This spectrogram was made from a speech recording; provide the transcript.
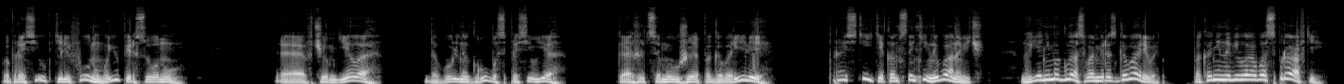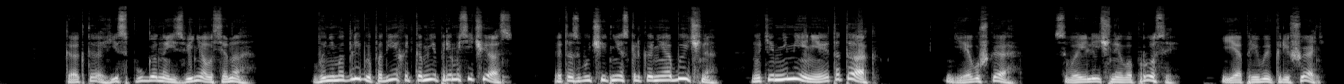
попросил к телефону мою персону. «А в чем дело?» — довольно грубо спросил я. «Кажется, мы уже поговорили». «Простите, Константин Иванович, но я не могла с вами разговаривать, пока не навела о вас справки». Как-то испуганно извинялась она. «Вы не могли бы подъехать ко мне прямо сейчас? Это звучит несколько необычно, но тем не менее это так». «Девушка, свои личные вопросы я привык решать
